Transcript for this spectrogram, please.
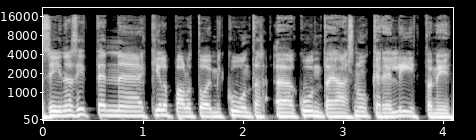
Siinä sitten äh, kilpailutoimi kunta, äh, kunta ja Snookerin liitto, niin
